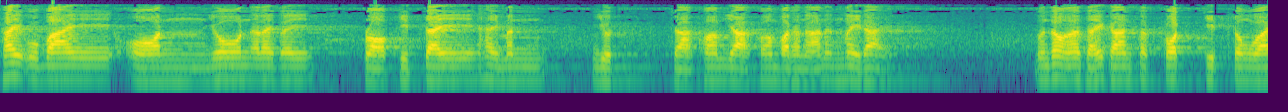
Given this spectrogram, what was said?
ใช้อุบายอ่อนโยนอะไรไปปลอบจิตใจให้มันหยุดจากความอยากความปรารถนานั้นไม่ได้ มันต้องอาศัยการสะกดจิตลงไว้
